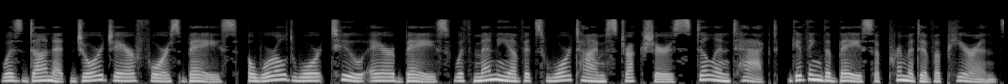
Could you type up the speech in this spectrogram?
was done at George Air Force Base, a World War II air base with many of its wartime structures still intact, giving the base a primitive appearance.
